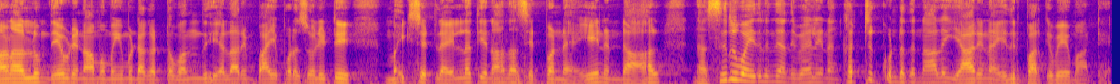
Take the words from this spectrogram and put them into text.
ஆனாலும் தேவனுடைய நாம மையமுண்டாகட்டும் வந்து எல்லாரையும் பாய போட சொல்லிட்டு மைக் செட்டில் எல்லாத்தையும் நான் தான் செட் பண்ணேன். ஏனென்றால் நான் சிறு வயதிலேருந்து அந்த வேலையை நான் கற்றுக்கொண்டதுனால யாரையும் நான் எதிர்பார்க்கவே மாட்டேன்.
